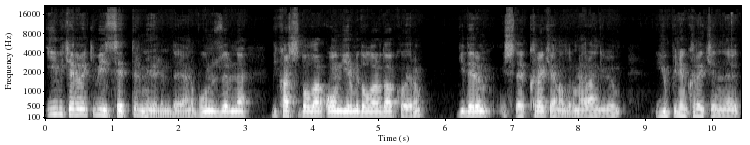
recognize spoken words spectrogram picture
iyi bir kelebek gibi hissettirmiyor elimde. Yani bunun üzerine birkaç dolar, 10-20 dolar daha koyarım. Giderim işte Kraken alırım. Herhangi bir Yupi'nin Kraken'ini,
